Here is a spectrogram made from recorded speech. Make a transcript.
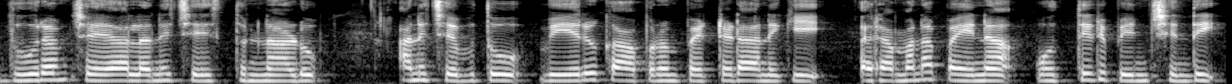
దూరం చేయాలని చేస్తున్నాడు అని చెబుతూ వేరు కాపురం పెట్టడానికి రమణ పైన ఒత్తిడి పెంచింది.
